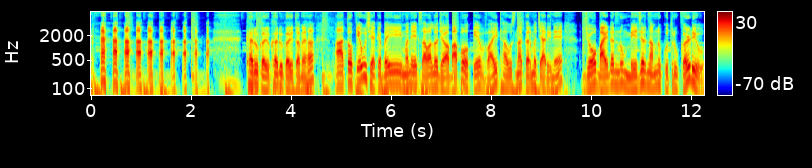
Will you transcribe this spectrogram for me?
ખરું કહ્યું ખરું કહ્યું તમે, હા? આ તો કેવું છે કે ભાઈ, મને એક સવાલનો જવાબ આપો કે વ્હાઇટ હાઉસના કર્મચારીને જો બાઇડનનું મેજર નામનું કૂતરું કરડ્યું,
